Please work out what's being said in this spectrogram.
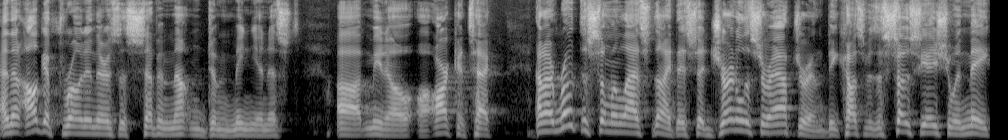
and then I'll get thrown in there as a seven mountain dominionist, uh, you know, uh, architect. And I wrote to someone last night. They said journalists are after him because of his association with me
